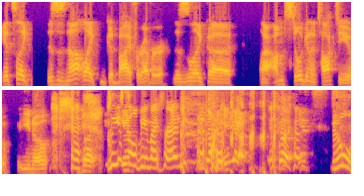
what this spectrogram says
it's like this is not like goodbye forever. This is like uh I'm still going to talk to you, you know. But Please it, still be my friend. yeah, but it still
